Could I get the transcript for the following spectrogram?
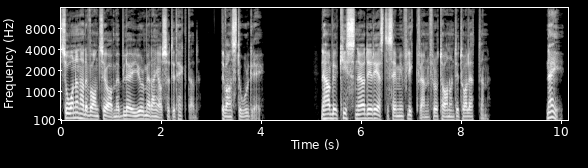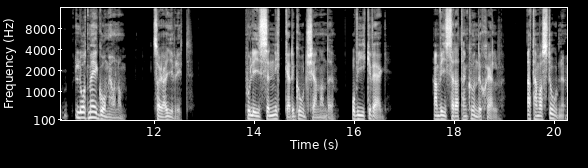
Sonen hade vant sig av med blöjor medan jag suttit häktad. Det var en stor grej. När han blev kissnödig reste sig min flickvän för att ta honom till toaletten. Nej, låt mig gå med honom, sa jag ivrigt. Polisen nickade godkännande och vi gick iväg. Han visade att han kunde själv, att han var stor nu.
